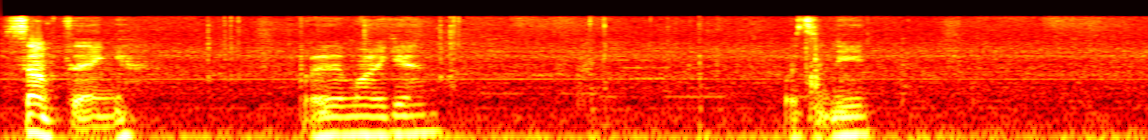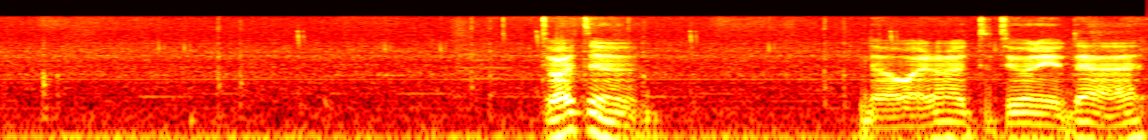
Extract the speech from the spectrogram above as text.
something. What did it want again? What's it need? Do I have to... No, I don't have to do any of that.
